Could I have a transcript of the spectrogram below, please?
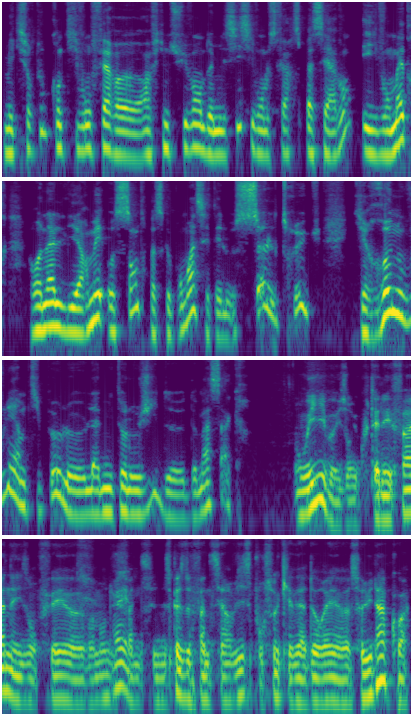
mais que surtout quand ils vont faire euh, un film suivant en 2006, ils vont le faire se passer avant et ils vont mettre Ronald Liermé au centre parce que pour moi, c'était le seul truc qui renouvelait un petit peu le- la mythologie de, de Massacre. Oui, bah, ils ont écouté les fans et ils ont fait euh, vraiment du Ouais. fan. C'est une espèce de fan service pour ceux qui avaient adoré euh, celui-là, quoi.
